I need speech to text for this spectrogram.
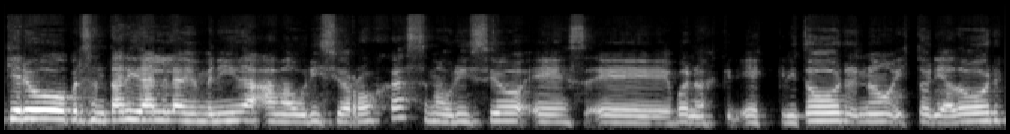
quiero presentar y darle la bienvenida a Mauricio Rojas. Mauricio es, bueno, escritor, ¿no? historiador,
